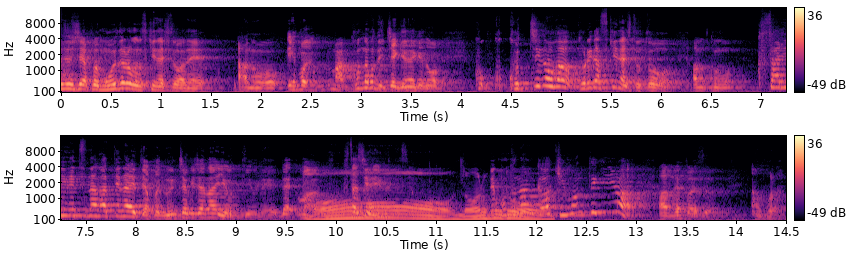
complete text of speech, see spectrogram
れですよやっぱり燃えよドラゴン好きな人はねあのやっぱまあこんなこと言っちゃいけないけどこここっちのがこれが好きな人とあのこの鎖でつながってないとやっぱりヌンチャクじゃないよっていうねでまあ2種類いるんですよ。なるほど。で僕なんかは基本的にはあのやっぱりそうあのほら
